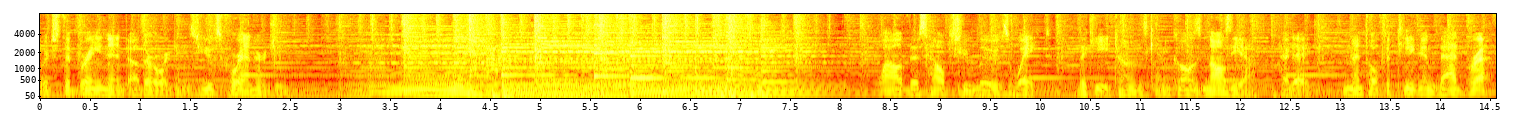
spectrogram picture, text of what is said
which the brain and other organs use for energy. While this helps you lose weight, the ketones can cause nausea, headache, mental fatigue and bad breath.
